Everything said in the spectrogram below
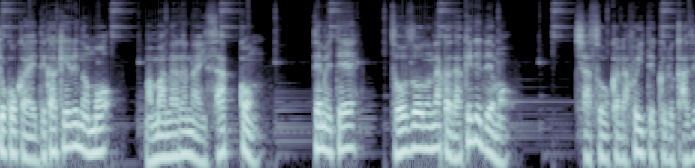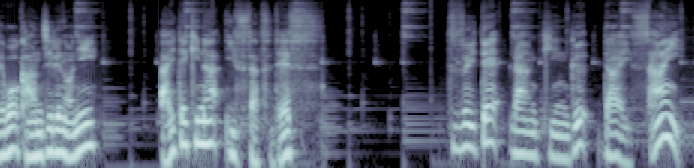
どこかへ出かけるのもままならない昨今。せめて想像の中だけででも車窓から吹いてくる風を感じるのに最適な一冊です。続いてランキング第3位。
